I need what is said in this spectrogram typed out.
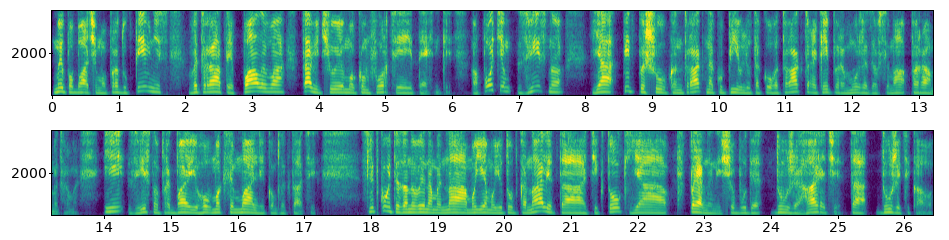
Ми побачимо продуктивність, витрати палива та відчуємо комфорт цієї техніки. А потім, звісно, я підпишу контракт на купівлю такого трактора, який переможе за всіма параметрами. І, звісно, придбаю його в максимальній комплектації. Слідкуйте за новинами на моєму YouTube каналі та TikTok. Я впевнений, що буде дуже гаряче та дуже цікаво.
